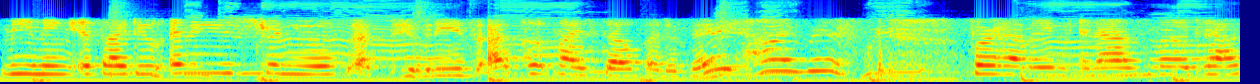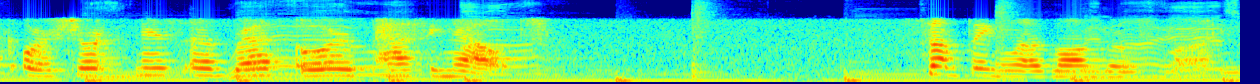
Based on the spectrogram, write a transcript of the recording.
meaning if I do any strenuous activities, I put myself at a very high risk for having an asthma attack or shortness of breath or passing out. Something along those lines.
